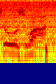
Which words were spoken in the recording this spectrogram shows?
choose what.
